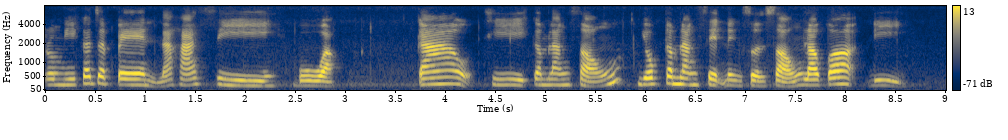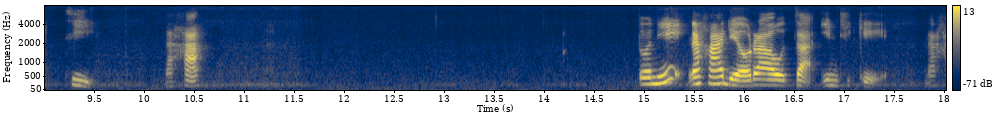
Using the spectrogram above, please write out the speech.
ตรงนี้ก็จะเป็นนะคะ4บวก 9 t กำลัง 2 ยกกำลังเศษ1ส่วน 2 แล้วก็ d t นะคะ ตัวนี้นะคะเดี๋ยวเราจะอินทิเกรตนะค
